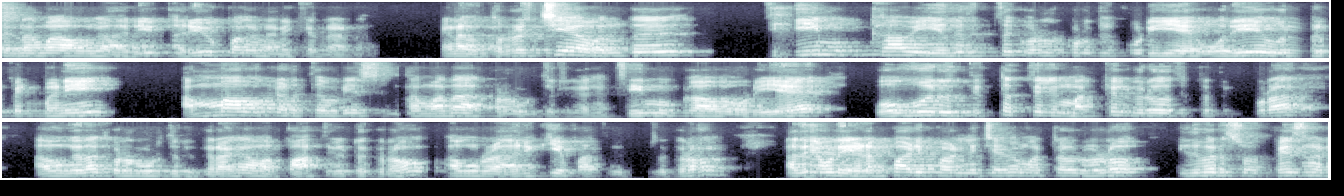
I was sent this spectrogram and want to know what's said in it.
சின்னமா அவங்க அறி அறிவிப்பாங்கன்னு நினைக்கிறேன் நான். ஏன்னா தொடர்ச்சியா வந்து திமுகவை எதிர்த்து குரல் கொடுக்கக்கூடிய ஒரே ஒரு பெண்மணி அம்மாவுக்கு அடுத்தபடியே சின்னமா தான் குரல் கொடுத்துட்டு இருக்காங்க. திமுகவுடைய ஒவ்வொரு திட்டத்திலும் மக்கள் விரோத திட்டத்துக்கு பூரா அவங்க தான் குரல் கொடுத்துட்டு அவங்க பார்த்துக்கிட்டு இருக்கிறோம். அவங்களோட அறிக்கையை பார்த்துக்கிட்டு இருக்கிறோம். அதே போல எடப்பாடி பழனிசாமி மற்றவர்களோ இதுவரை பேசின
